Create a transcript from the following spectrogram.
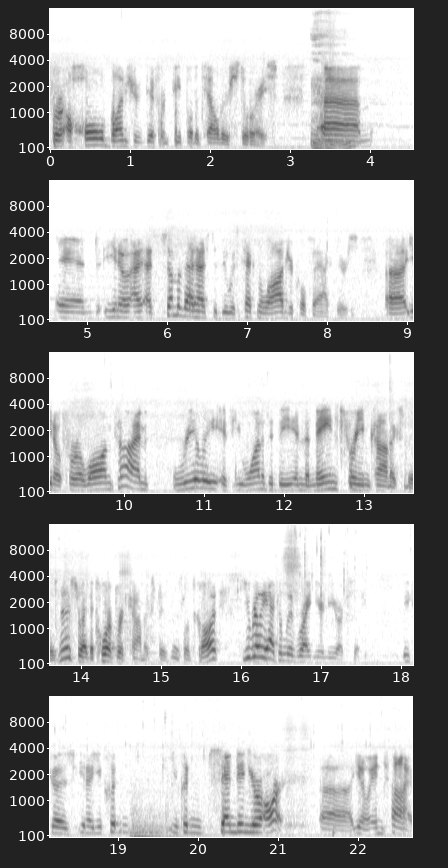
for a whole bunch of different people to tell their stories. Um, and you know, I, I, some of that has to do with technological factors. Uh, you know, for a long time, really, if you wanted to be in the mainstream comics business, right, the corporate comics business, let's call it, you really had to live right near New York City because you know you couldn't you couldn't send in your art, uh, you know, in time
